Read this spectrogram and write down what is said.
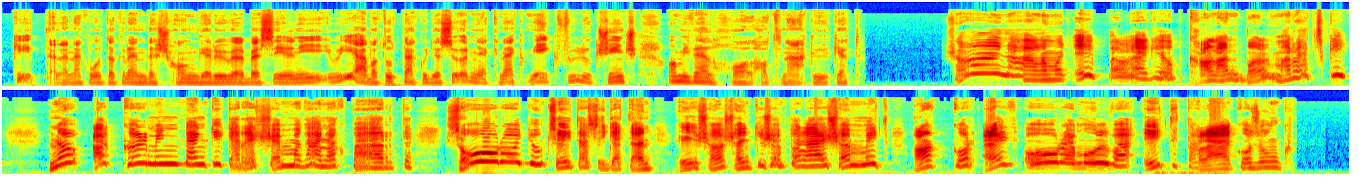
Képtelenek voltak rendes hangerővel beszélni, hiába tudták, hogy a szörnyeknek még fülük sincs, amivel hallhatnák őket. – Sajnálom, hogy épp a legjobb kalandból maradsz ki, No, akkor mindenki keressen magának párt, szóródjunk szét a szigeten, és ha senki sem talál semmit, akkor egy óra múlva itt találkozunk.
